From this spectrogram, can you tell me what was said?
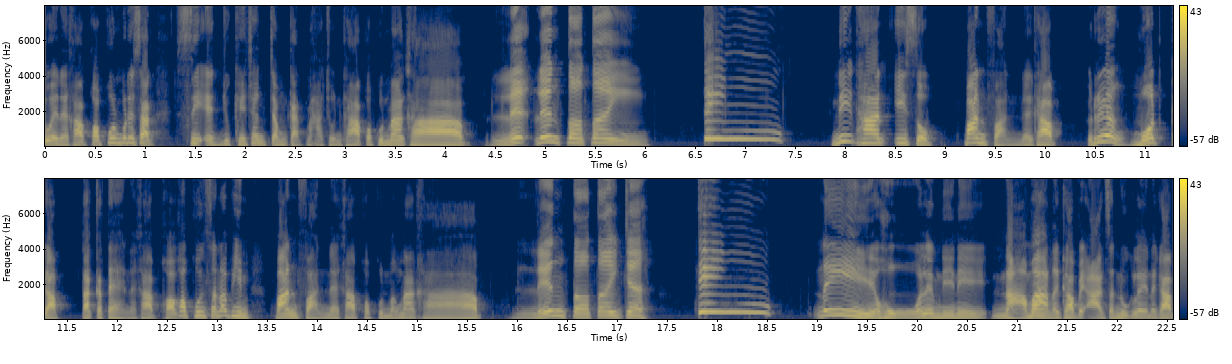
ด้วยนะครับ ขอบคุณบริษัท C Education จำกัดมหาชนครับ ขอบคุณมากครับ และเล่นต่อไปติ้งนิทานอีสบปั้นฝันนะครับ เรื่องมดกับตั๊กแตนนะครับ ขอขอบคุณสำนักพิมพ์ปั้นฝันนะครับ ขอบคุณมาก ๆ ครับ เล่นต่อไปจ้ะนี่โอ้โหเล่มนี้นี่หนามากนะครับไปอ่านสนุกเลยนะครับ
